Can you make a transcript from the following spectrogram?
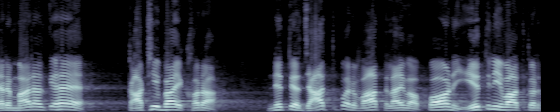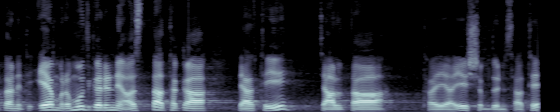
ત્યારે મહારાજ કહે, કાઠીભાઈ ખરા ને તે જાત પર વાત લાવ્યા, પણ હેતની વાત કરતા નથી. એમ રમૂજ કરીને હસતા થકા ત્યાંથી ચાલતા થયા એ શબ્દની સાથે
